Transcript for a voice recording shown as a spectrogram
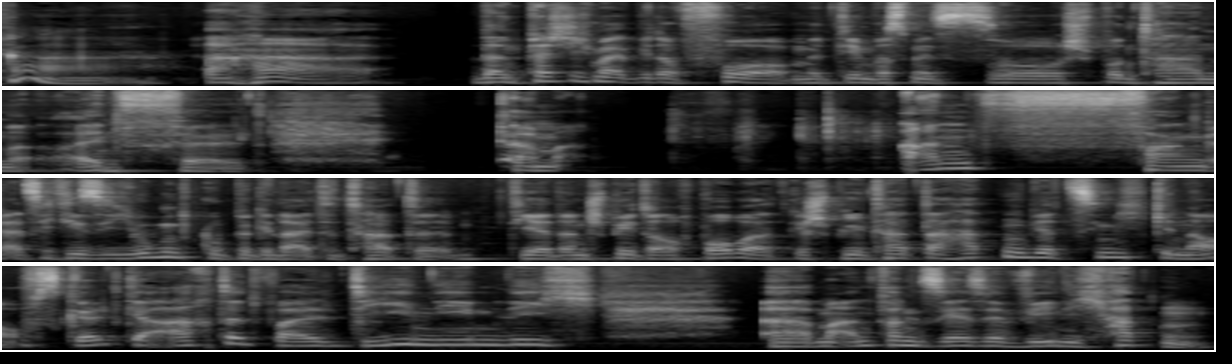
Ah. Aha. Dann peche ich mal wieder vor mit dem, was mir jetzt so spontan einfällt. Am Anfang, als ich diese Jugendgruppe geleitet hatte, die ja dann später auch Borbert gespielt hat, da hatten wir ziemlich genau aufs Geld geachtet, weil die nämlich äh, am Anfang sehr, sehr wenig hatten.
